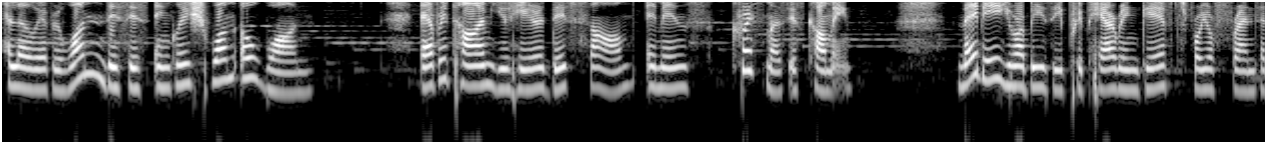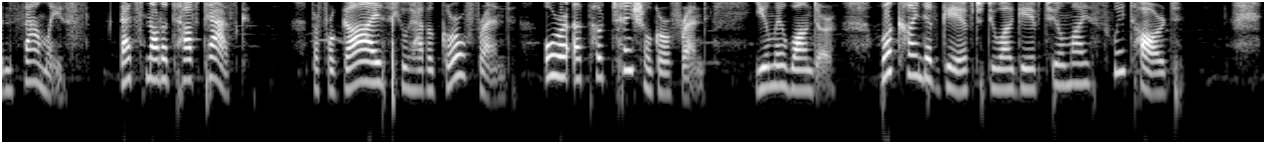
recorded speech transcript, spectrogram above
Hello everyone, this is English 101. Every time you hear this song, it means Christmas is coming. Maybe you are busy preparing gifts for your friends and families. That's not a tough task. But for guys who have a girlfriend or a potential girlfriend, you may wonder, what kind of gift do I give to my sweetheart?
